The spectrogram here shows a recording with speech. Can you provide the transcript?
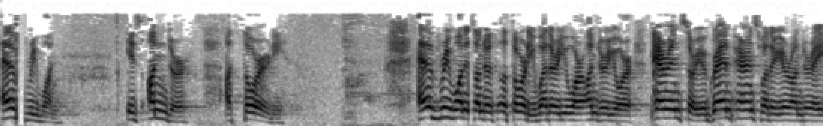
Everyone is under authority Everyone is under authority, whether you are under your parents or your grandparents, whether you're under a,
